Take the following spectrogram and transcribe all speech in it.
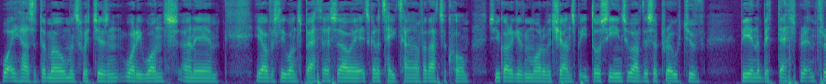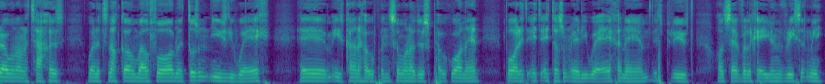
what he has at the moment, which isn't what he wants, and um, he obviously wants better. So uh, it's going to take time for that to come. So you've got to give him more of a chance. But he does seem to have this approach of being a bit desperate and throwing on attackers when it's not going well for him. It doesn't usually work. Um, he's kind of hoping someone will just poke one in, but it, it, it doesn't really work, and um, it's proved on several occasions recently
